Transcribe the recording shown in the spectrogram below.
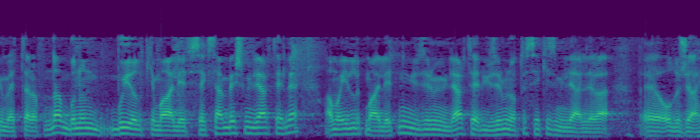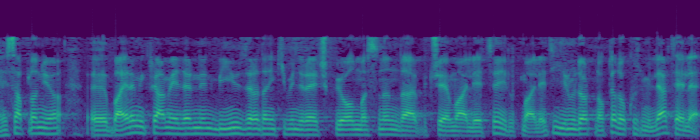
hükümet tarafından. Bunun bu yılki maliyeti 85 milyar TL ama yıllık maliyetinin 120 milyar TL, 120.8 milyar lira e, olacağı hesaplanıyor. E, bayram ikramiyelerinin 1100 liradan 2000 liraya çıkıyor olmasının da bütçeye maliyeti, yıllık maliyeti 24.9 milyar TL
